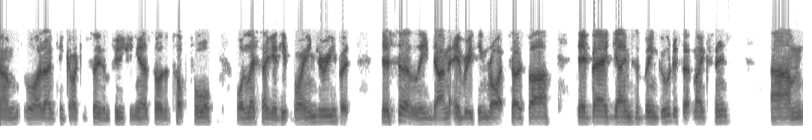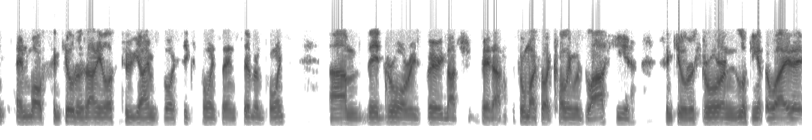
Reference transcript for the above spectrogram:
um, well, I don't think I can see them finishing outside the top four, or unless they get hit by injury. But they've certainly done everything right so far. Their bad games have been good, if that makes sense. Um, and while St Kilda's only lost two games by six points and seven points, um, their draw is very much better. It's almost like Collingwood's last year, St Kilda's draw. And looking at the way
